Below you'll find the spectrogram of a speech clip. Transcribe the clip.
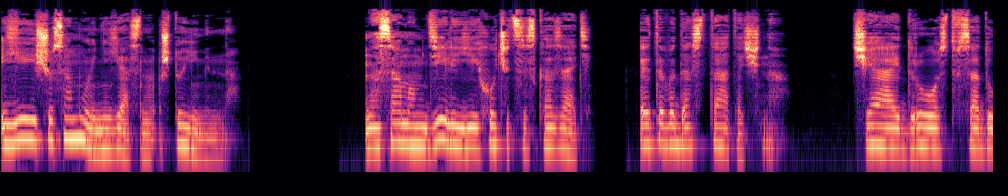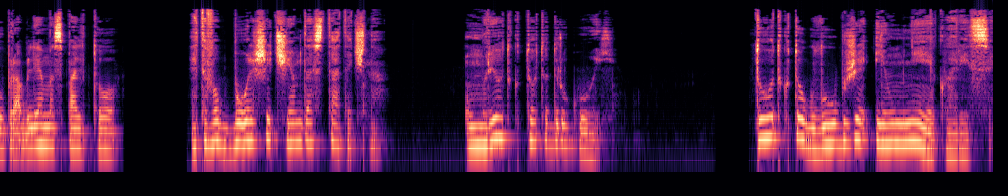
Ей еще самой не ясно, что именно. На самом деле ей хочется сказать, этого достаточно. Чай, дрозд в саду, проблема с пальто. Этого больше, чем достаточно. Умрет кто-то другой. Тот, кто глубже и умнее Кларисы.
